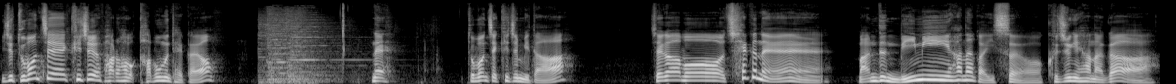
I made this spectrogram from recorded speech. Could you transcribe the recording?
이제 두 번째 퀴즈 바로 가보면 될까요? 네. 두 번째 퀴즈입니다. 제가 뭐 최근에 만든 밈이 하나가 있어요. 그 중에 하나가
